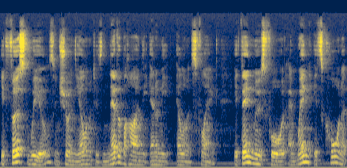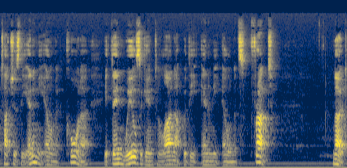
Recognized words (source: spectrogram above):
It first wheels, ensuring the element is never behind the enemy element's flank, it then moves forward, and when its corner touches the enemy element corner, it then wheels again to line up with the enemy element's front. Note,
